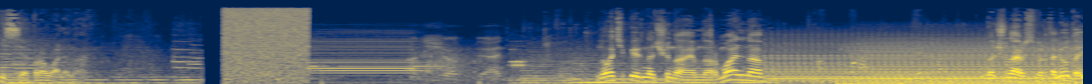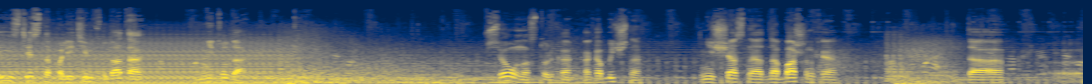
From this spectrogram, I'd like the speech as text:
Миссия провалена. Ну а теперь начинаем нормально. Начинаем с вертолета и, естественно, полетим куда-то не туда. Все у нас только, как обычно, несчастная однобашенка до э,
